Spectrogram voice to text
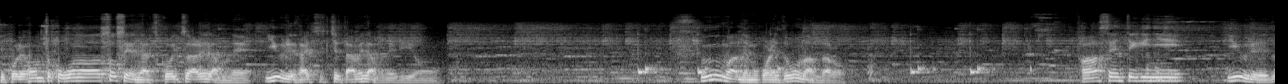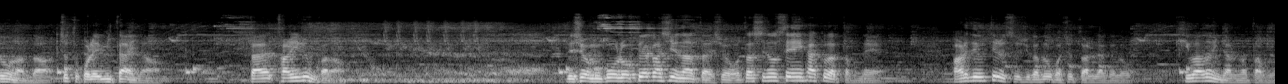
でこれほんとここの蘇生のやつこいつあれだもんね。幽霊あいつ言っちゃダメだもんねビヨン。ウーマンでもこれどうなんだろう。パーセン的に幽霊どうなんだ？ちょっとこれ見たいな。だ足りるんかな？でしょ？向こう680になったでしょ？私の1100だったもんね。あれで打てる数字かどうかちょっとあれだけど。際どいんだろうな多分.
